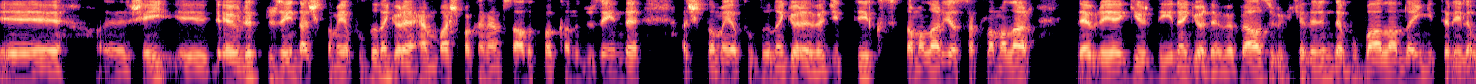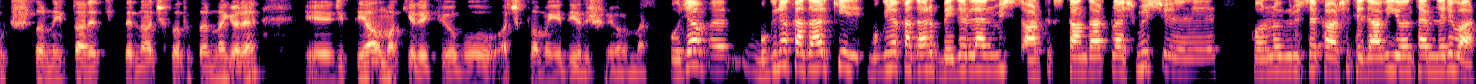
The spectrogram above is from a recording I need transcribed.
e, şey e, devlet düzeyinde açıklama yapıldığına göre hem başbakan hem sağlık bakanı düzeyinde açıklama yapıldığına göre ve ciddi kısıtlamalar, yasaklamalar devreye girdiğine göre ve bazı ülkelerin de bu bağlamda İngiltere ile uçuşlarını iptal ettiklerini açıkladıklarına göre e, ciddiye almak gerekiyor bu açıklamayı diye düşünüyorum ben. Hocam e, bugüne kadar ki bugüne kadar belirlenmiş artık standartlaşmış e, koronavirüse karşı tedavi yöntemleri var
